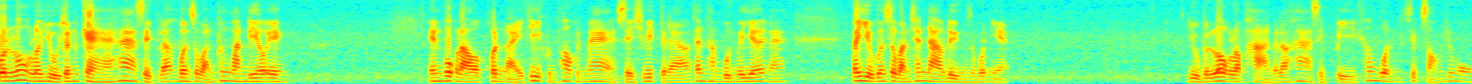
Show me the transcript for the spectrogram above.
บนโลกเราอยู่จนแก่50แล้วบนสวรรค์เพิ่งวันเดียวเองเห็นพวกเราคนไหนที่คุณพ่อคุณแม่เสียชีวิตไปแล้ว ท่านทำบุญไว้เยอะนะ ไปอยู่บนสวรรค์ชั้นดาวดึงสมมติเนี่ยอยู่บนโลกเราผ่านไปแล้ว50ปี ข้างบน12ชั่วโมง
